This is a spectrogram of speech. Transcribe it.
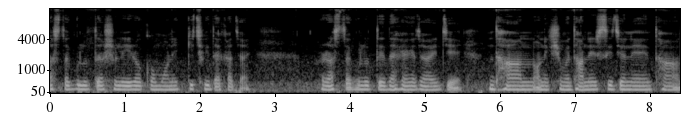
রাস্তাগুলোতে আসলে এরকম অনেক কিছুই দেখা যায়। রাস্তাগুলোতে দেখা যায় যে, ধান, অনেক সময় ধানের সিজনে ধান।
